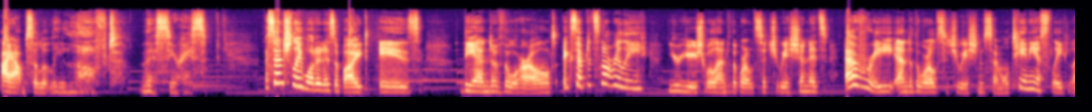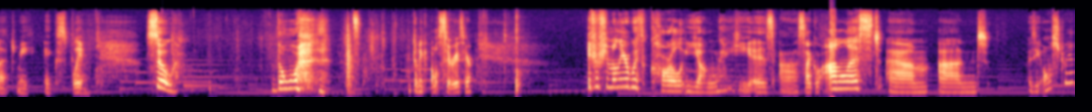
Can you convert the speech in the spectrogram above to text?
I absolutely loved this series. Essentially what it is about is the end of the world, except it's not really your usual end of the world situation. It's every end of the world situation simultaneously. Let me explain. So, the I'm gonna get all serious here. If you're familiar with Carl Jung, he is a psychoanalyst um, and is he Austrian?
